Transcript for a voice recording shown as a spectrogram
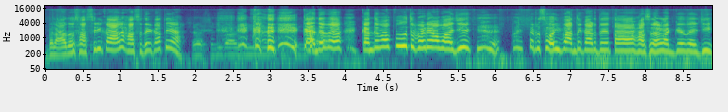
ਬੁਲਾ ਦੋ ਸਤਿ ਸ੍ਰੀ ਅਕਾਲ ਹੱਸਦੇ ਕਾਤੇ ਆ? ਸਤਿ ਸ੍ਰੀ ਅਕਾਲ ਜੀ। ਕਹਿੰਦੇ ਮੈਂ ਕਹਿੰਦੇ ਮੈਂ ਭੂਤ ਬਣਿਆ ਵਾ ਜੀ। ਰਸੋਈ ਬੰਦ ਕਰ ਦੇ ਤਾਂ ਹੱਸਣ ਲੱਗੇ ਵੇ ਜੀ।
